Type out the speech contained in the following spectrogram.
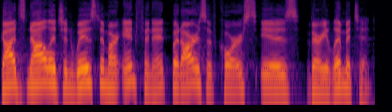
God's knowledge and wisdom are infinite, but ours, of course, is very limited.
